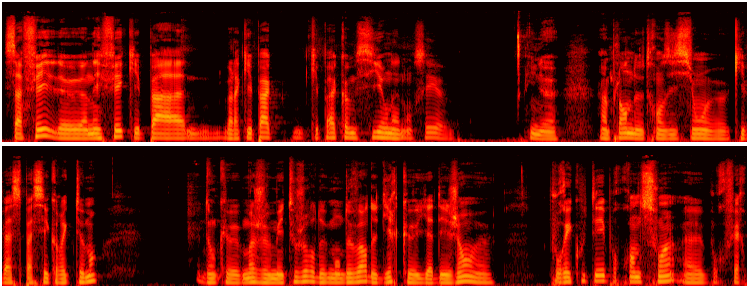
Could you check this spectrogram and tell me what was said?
ça fait un effet qui est pas, voilà, qui est pas, qui est pas comme si on annonçait une, un plan de transition qui va se passer correctement. Donc moi je mets toujours de mon devoir de dire qu'il y a des gens pour écouter, pour prendre soin, pour faire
